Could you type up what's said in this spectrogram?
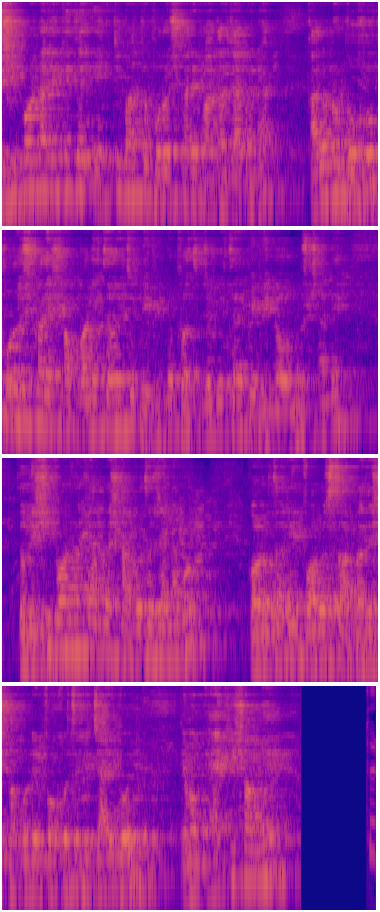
ঋষিপর্ণাকে কিন্তু একটি মাত্র পুরস্কারে বাঁধা যাবে না, কারণ ও বহু পুরস্কারে সম্মানিত হয়েছে বিভিন্ন প্রতিযোগিতায়, বিভিন্ন অনুষ্ঠানে। তো ঋষিপর্ণাকে আমরা স্বাগত জানাব। করতালির পরস্ত আপনাদের সকলের পক্ষ থেকে চাইবই এবং একই সঙ্গে তো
